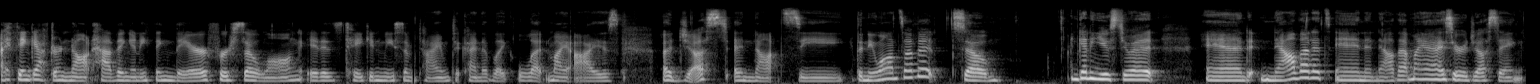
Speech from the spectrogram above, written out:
I think after not having anything there for so long, it has taken me some time to kind of like let my eyes adjust and not see the nuance of it. So I'm getting used to it. And now that it's in and now that my eyes are adjusting,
